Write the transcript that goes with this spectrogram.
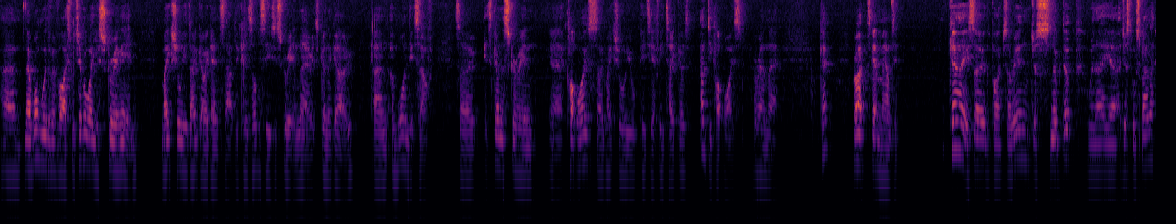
Um, now one word of advice, whichever way you're screwing in, make sure you don't go against that because obviously as you screw it in there it's going to go and unwind itself. So it's going to screw in uh, clockwise, so make sure your PTFE tape goes anti-clockwise around there. Okay, right, let's get them mounted. Okay, so the pipes are in, just snugged up with a uh, adjustable spanner.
